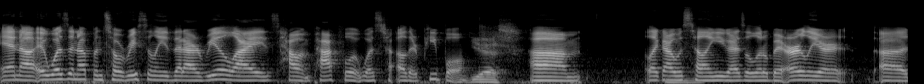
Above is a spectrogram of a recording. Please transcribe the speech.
And uh, it wasn't up until recently that I realized how impactful it was to other people. Yes. Um, like I was telling you guys a little bit earlier, uh,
